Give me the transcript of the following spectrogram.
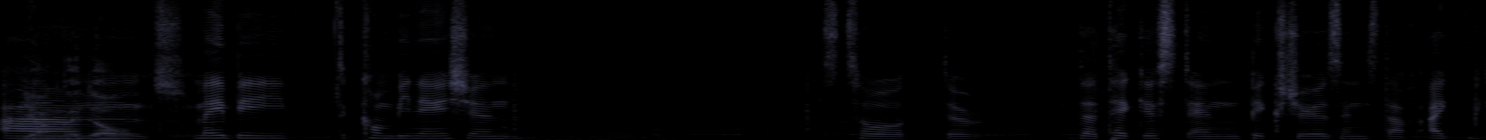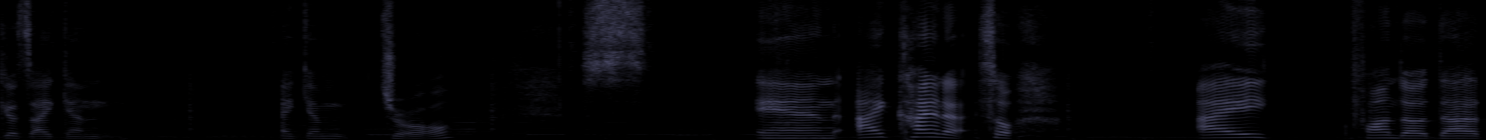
Young adults. um, Maybe the combination. So the the text and pictures and stuff. I because I can I can draw, S- and I kind of so I found out that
